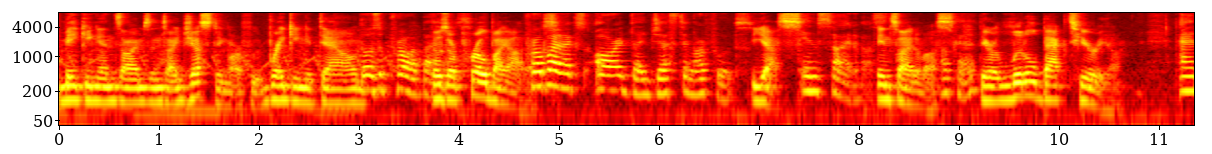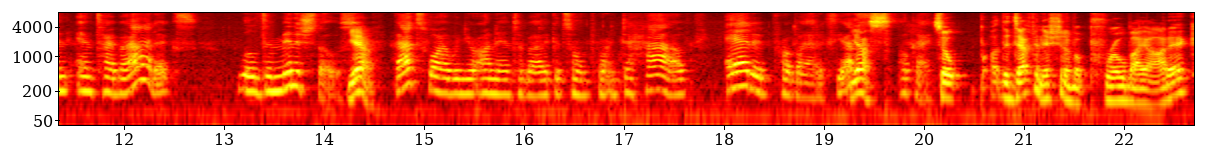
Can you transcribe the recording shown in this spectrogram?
making enzymes and digesting our food, breaking it down. Those are probiotics. Those are probiotics. probiotics are digesting our foods Yes. inside of us. Inside of us. Okay. They're little bacteria. and antibiotics will diminish those. Yeah. That's why when you're on antibiotic, it's so important to have added probiotics. Yes. Yes. Okay. So the definition of a probiotic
